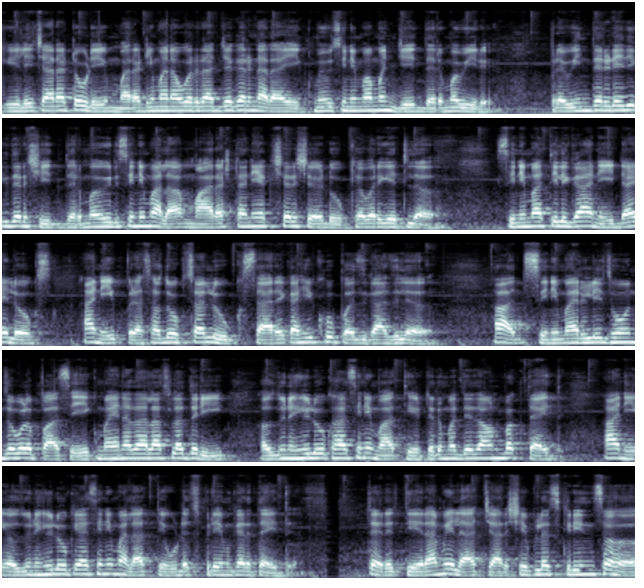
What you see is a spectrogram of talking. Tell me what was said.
गेले चार आठवडे मराठी मनावर राज्य करणारा एकमेव सिनेमा म्हणजे धर्मवीर. प्रवीण दर्डे दिग्दर्शित धर्मवीर सिनेमाला महाराष्ट्राने अक्षरशः डोक्यावर घेतलं. सिनेमातील गाणी डायलॉग्स आणि प्रसादोकचा लुक लूक सारे काही खूपच गाजलं. आज सिनेमा रिलीज होऊन जवळपास एक महिना झाला असला तरी अजूनही लोक हा सिनेमा थिएटरमध्ये जाऊन बघतायत आणि अजूनही लोक या सिनेमाला तेवढंच प्रेम करतायत. तर तेरा मेला चारशे प्लस स्क्रीनसह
